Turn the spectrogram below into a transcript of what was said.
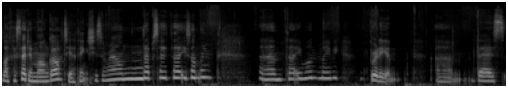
Like I said Iman Gharti, I think she's around episode 30 something, um, 31 maybe. Brilliant. Um, there's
